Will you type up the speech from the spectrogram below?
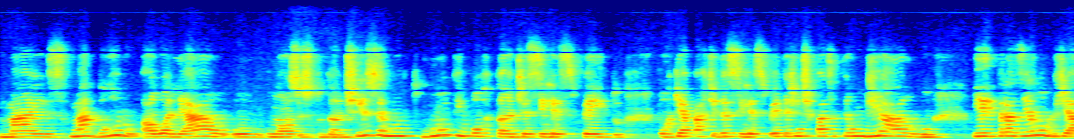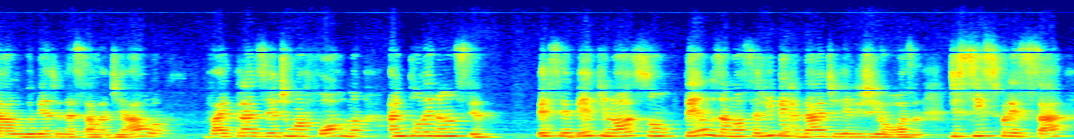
mais maduro ao olhar o, o, nosso estudante. Isso é muito, muito importante, esse respeito, porque a partir desse respeito a gente passa a ter um diálogo. E trazendo um diálogo dentro da sala de aula, vai trazer de uma forma a intolerância. Perceber que nós temos a nossa liberdade religiosa de se expressar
